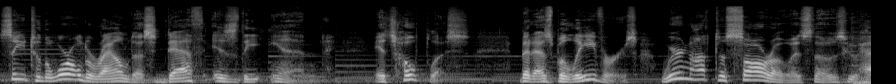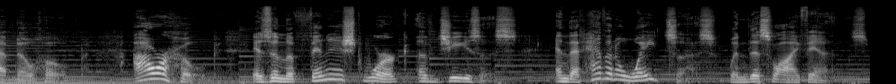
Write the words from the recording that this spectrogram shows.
See, to the world around us, death is the end. It's hopeless. But as believers, we're not to sorrow as those who have no hope. Our hope is in the finished work of Jesus, and that heaven awaits us when this life ends.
